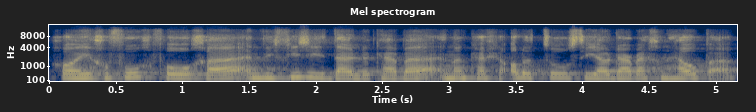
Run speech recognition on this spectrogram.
Gewoon je gevoel volgen en die visie duidelijk hebben. En dan krijg je alle tools die jou daarbij gaan helpen.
